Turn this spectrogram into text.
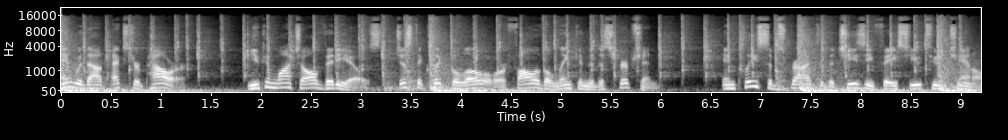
and without extra power. You can watch all videos, just to click below or follow the link in the description. And please subscribe to the Cheesy Face YouTube channel.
